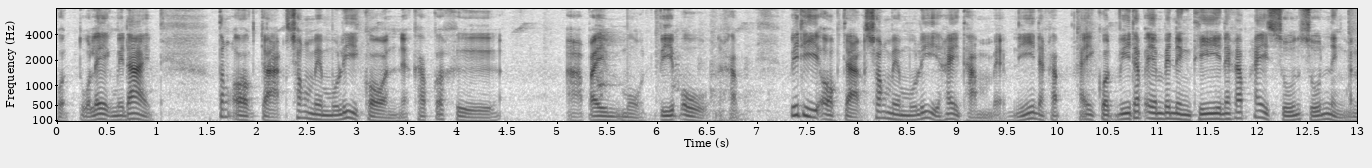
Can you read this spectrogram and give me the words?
กดตัวเลขไม่ได้ ต้องออกจากช่อง Memory ก่อนนะครับ ก็คืออไปโหมด VFO นะครับ วิธีออกจากช่อง Memory ให้ทำแบบนี้นะครับ ให้กด V ทับ M เป็น1ทีนะครับ ให้ 001 มัน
